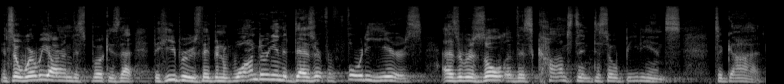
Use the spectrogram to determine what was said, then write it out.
And so, where we are in this book is that the Hebrews, they've been wandering in the desert for 40 years as a result of this constant disobedience to God.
